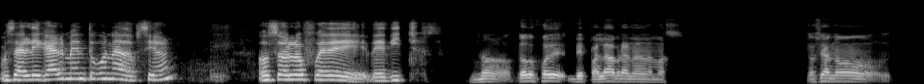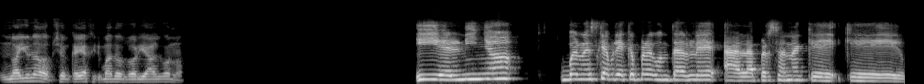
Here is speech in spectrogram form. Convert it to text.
o sea, legalmente hubo una adopción, o solo fue de, de dichos. No, todo fue de, de, palabra nada más. O sea, no, no hay una adopción que haya firmado Gloria algo, no. Y el niño, bueno, es que habría que preguntarle a la persona que, que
